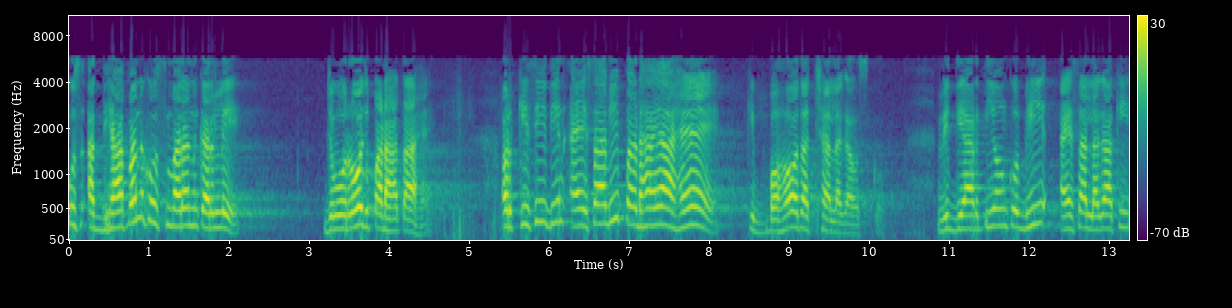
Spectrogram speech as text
उस अध्यापन को स्मरण कर ले, जो वो रोज पढ़ाता है, और किसी दिन ऐसा भी पढ़ाया है कि बहुत अच्छा लगा उसको। विद्यार्थियों को भी ऐसा लगा कि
